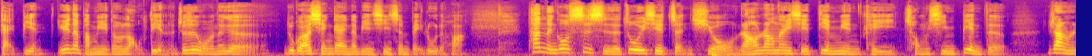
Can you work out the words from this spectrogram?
改变？因为那旁边也都是老店了，就是我们那个如果要掀盖那边新生北路的话。它能够适时的做一些整修，然后让那一些店面可以重新变得让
